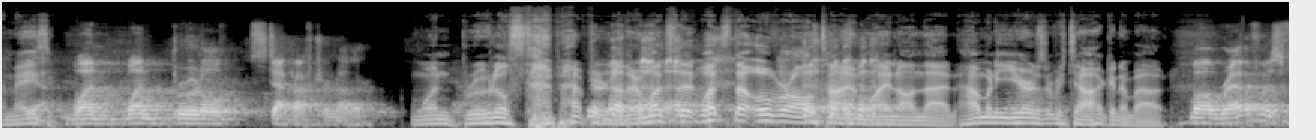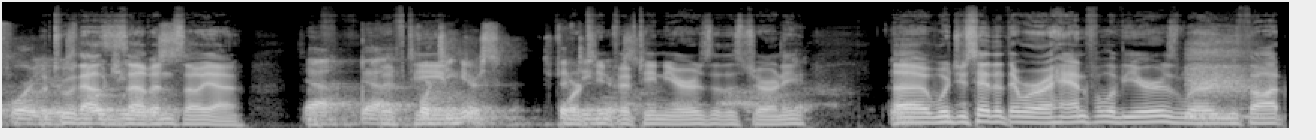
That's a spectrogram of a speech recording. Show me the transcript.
Amazing. Yeah, one one brutal step after another. One brutal step after another. what's the what's the overall timeline on that? How many years are we talking about? Well, Rev was four years. 2007. Was, so yeah. Yeah, yeah. 15, 14 years. 15 14, years. 15 years of this journey. Yeah. Uh, would you say that there were a handful of years where you thought,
